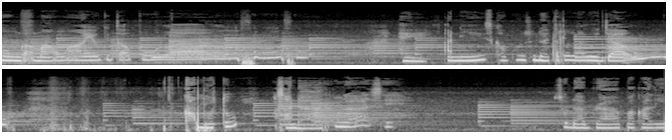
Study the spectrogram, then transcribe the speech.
Mau nggak mau, ayo kita pulang. Hei, Anis, kamu sudah terlalu jauh. Kamu tuh sadar nggak sih? Sudah berapa kali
